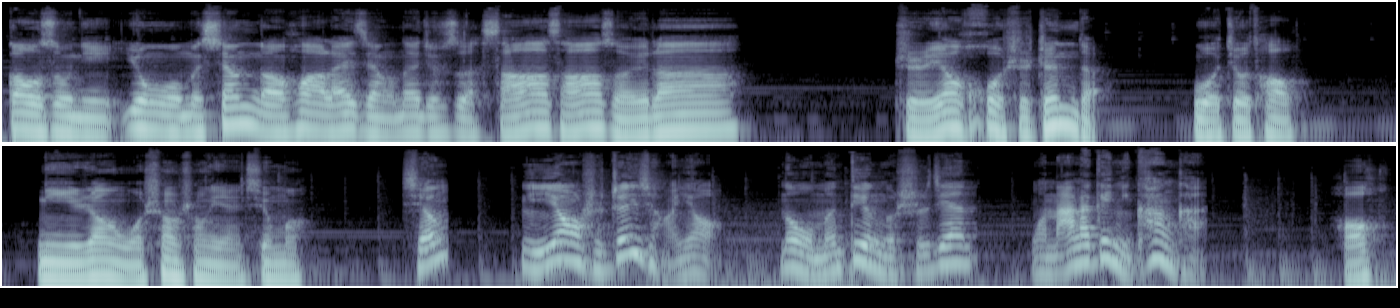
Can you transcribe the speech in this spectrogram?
告诉你，用我们香港话来讲，那就是洒洒水啦。只要货是真的，我就掏。你让我上上眼行吗？行。你要是真想要，那我们定个时间，我拿来给你看看。好，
